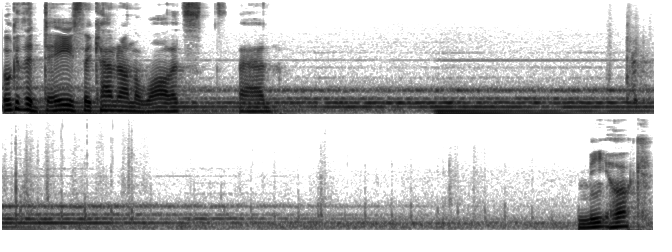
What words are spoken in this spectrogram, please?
Look at the days they counted on the wall. That's sad. Hook.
